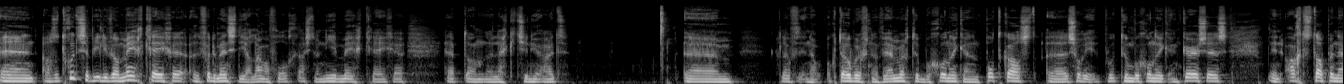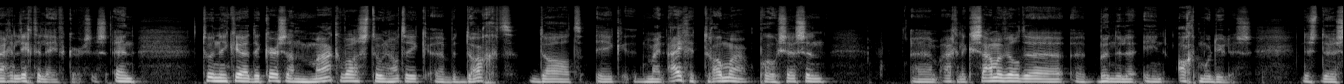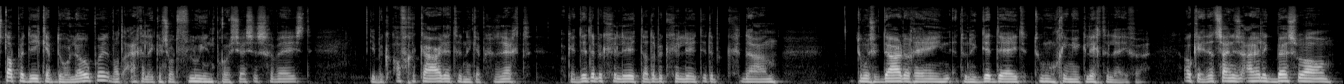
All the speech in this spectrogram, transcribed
En als het goed is, hebben jullie wel meegekregen, eh, voor de mensen die al langer volgen, als je nog niet hebt meegekregen hebt, dan leg ik het je nu uit. Um, geloof het in oktober of november, toen begon ik een podcast, uh, sorry, toen begon ik een cursus in acht stappen naar een lichte leven cursus. En toen ik de cursus aan het maken was, toen had ik bedacht dat ik mijn eigen traumaprocessen um, eigenlijk samen wilde bundelen in acht modules. Dus de stappen die ik heb doorlopen, wat eigenlijk een soort vloeiend proces is geweest, die heb ik afgekaarderd en ik heb gezegd: Oké, dit heb ik geleerd, dat heb ik geleerd, dit heb ik gedaan. Toen moest ik daar doorheen en toen ik dit deed, toen ging ik lichter leven. Oké, dat zijn dus eigenlijk best wel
